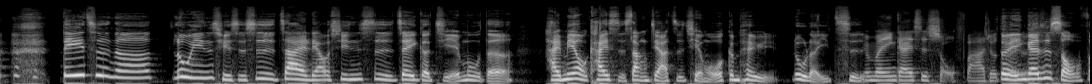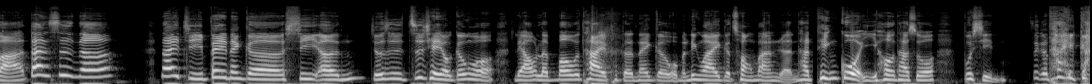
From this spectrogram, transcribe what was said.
第一次呢，录音其实是在聊心事这个节目的还没有开始上架之前，我跟佩宇录了一次。原本应该是首发就对，对，应该是首发，但是呢。那一集被那个 CN，就是之前有跟我聊了 Bow Type 的那个我们另外一个创办人，他听过以后他说不行，这个太干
